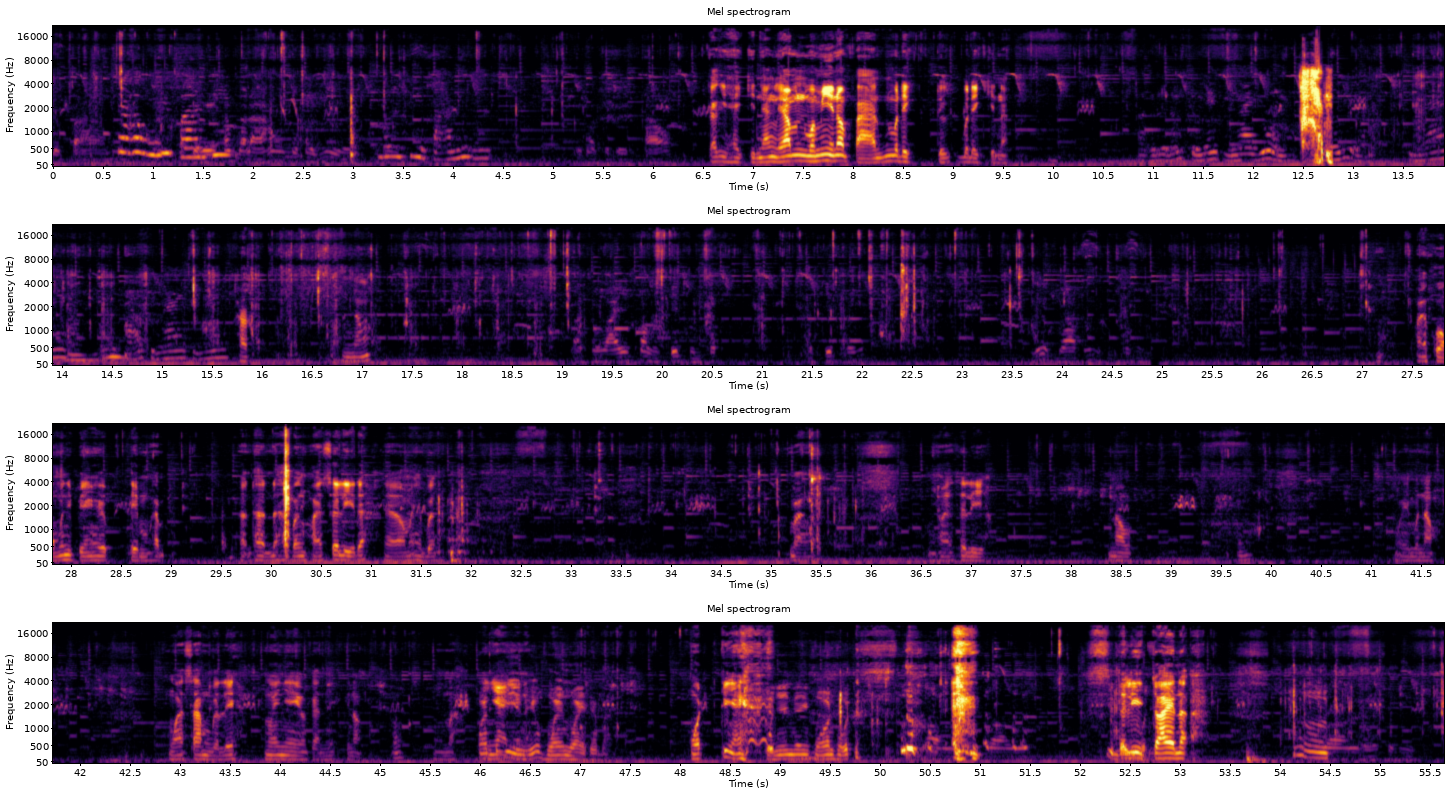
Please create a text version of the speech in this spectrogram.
กจะปลาแต่เขาไม่ปลาเด็กที่ธรรมดาเขาไม่ค่อยมีบางที่ปลานี่นะไม่ว่าจะเด็กเขาจักสิให้กินหยังแล้วมันบ่มีเนาะป่ามันบ่ได้ตึกบ่ได้กินอะปลาก็เลยน้ำตัวนี้กินง่ายยุ่นกินง่ายขาวกินง่ายกินง่ายหยังปลาตัวไว้ต้องคิดผมก็เอาคิดเลยเลือกบอกมัน หอยโขงมันนี่เป็นครับเต็มครับ ถ้าถ้าถ้าเบิ่งหอยเซอรี่เด้อเดี๋ยวเอามาให้เบิ่งบางมีหอยเซอรี่เน่าไว้บนเน่าหัวซ้ำกันเลยหน่วยใหญ่กว่ากันนี่พี่น้องเห็นปะหน่มัวนยใหจะญ่มีอยู่นิ้นะวหัวหน่อยใช่ปะหดก็ยังตัวนี้ในหัวมันหดอิตาลีจอยน่ะอืม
